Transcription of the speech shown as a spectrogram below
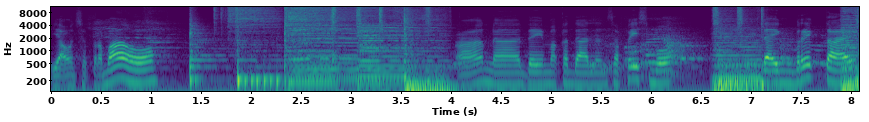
yaon sa trabaho. Ah, na day makadalan sa Facebook. Daing break time.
